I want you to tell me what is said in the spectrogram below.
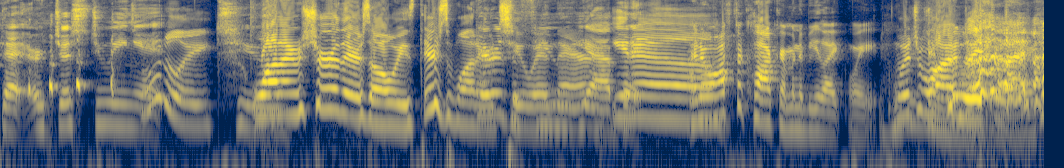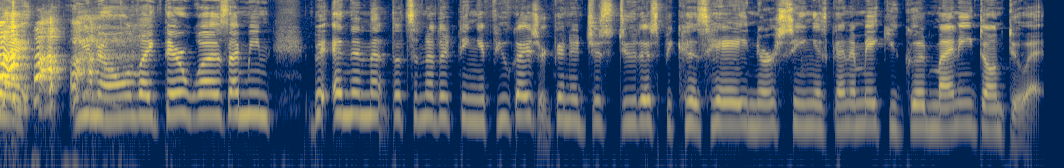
that are just doing it totally. to- Well, I'm sure there's always there's one There's or two in there. yeah, you know. I know off the clock I'm gonna be like, wait, Which one? do Which that? but you know like there was i mean but and then that, that's another thing if you guys are gonna just do this because hey nursing is gonna make you good money don't do it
